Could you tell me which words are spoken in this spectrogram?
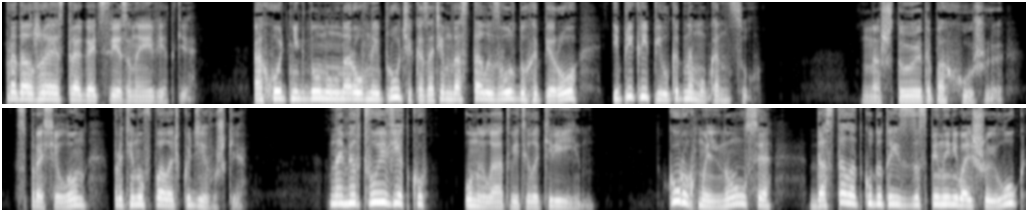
продолжая строгать срезанные ветки. Охотник дунул на ровный прутик, а затем достал из воздуха перо и прикрепил к одному концу. «На что это похоже?» — спросил он, протянув палочку девушке. «На мертвую ветку», — уныло ответила Кириин. Кор ухмыльнулся, достал откуда-то из-за спины небольшой лук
